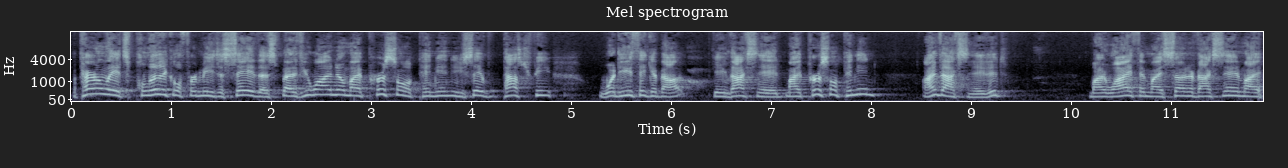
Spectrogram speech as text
apparently it's political for me to say this, but if you want to know my personal opinion, you say, Pastor Pete, what do you think about getting vaccinated? My personal opinion, I'm vaccinated. My wife and my son are vaccinated. My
